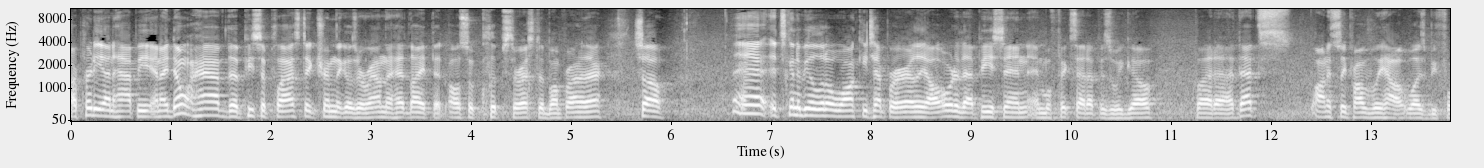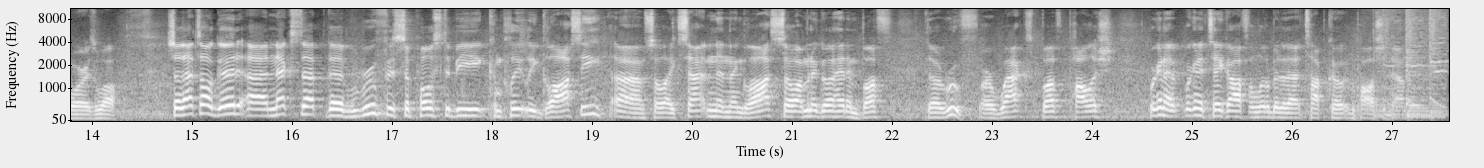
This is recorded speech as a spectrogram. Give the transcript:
are pretty unhappy. And I don't have the piece of plastic trim that goes around the headlight that also clips the rest of the bumper onto there. So eh, it's gonna be a little wonky temporarily. I'll order that piece in and we'll fix that up as we go. But uh, that's honestly probably how it was before as well so that's all good. Uh, next up, the roof is supposed to be completely glossy, uh, so like satin and then gloss. So I'm gonna go ahead and buff the roof or wax, buff, polish. We're gonna we're gonna take off a little bit of that top coat and polish it down.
